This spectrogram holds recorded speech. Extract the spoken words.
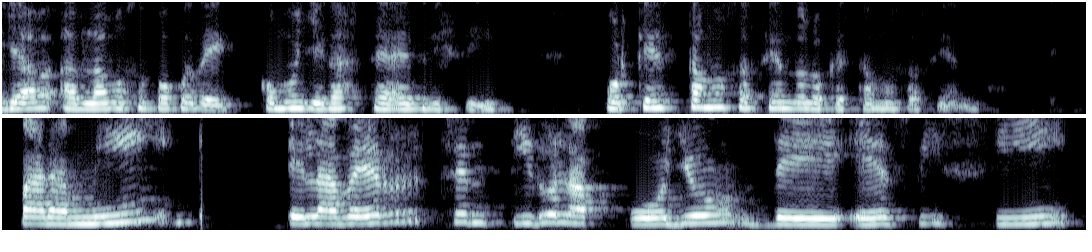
ya hablamos un poco de cómo llegaste a SBC. ¿Por qué estamos haciendo lo que estamos haciendo? Para mí, el haber sentido el apoyo de SBC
